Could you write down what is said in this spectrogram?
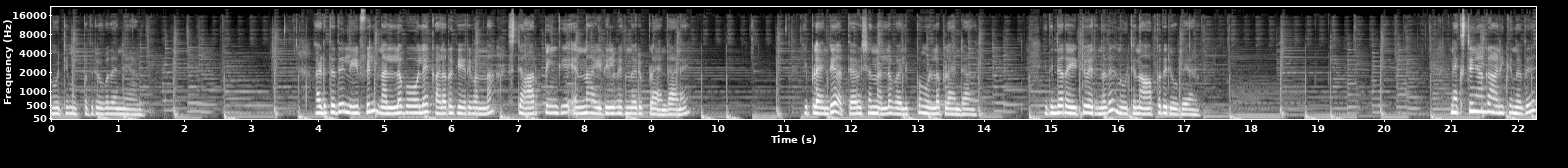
നൂറ്റി മുപ്പത് രൂപ തന്നെയാണ്. അടുത്തത് ലീഫിൽ നല്ലപോലെ കളർ കയറി വന്ന സ്റ്റാർ പിങ്ക് എന്ന ഐഡിയയിൽ വരുന്ന ഒരു പ്ലാന്റ് ആണ്. ഈ പ്ലാന്റ് അത്യാവശ്യം നല്ല വലിപ്പമുള്ള പ്ലാന്റ് ആണ്. ഇതിന്റെ റേറ്റ് വരുന്നത് നൂറ്റി നാൽപ്പത് രൂപയാണ്. നെക്സ്റ്റ് ഞാൻ കാണിക്കുന്നത്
